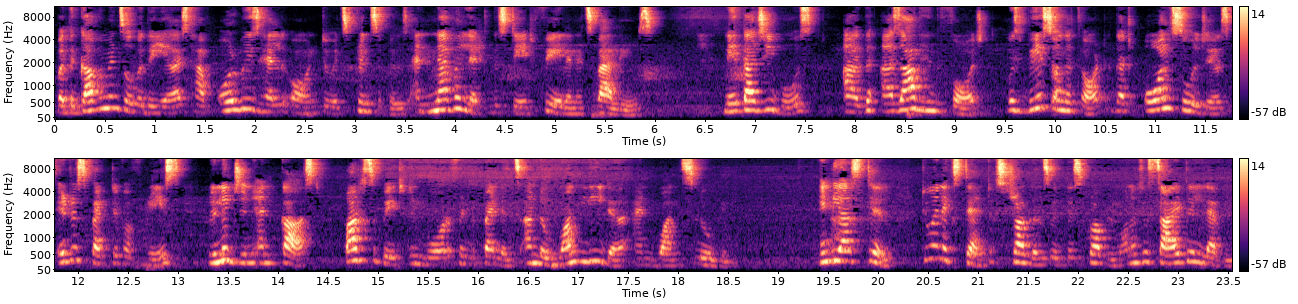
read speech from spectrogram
but the governments over the years have always held on to its principles and never let the state fail in its values. Netaji Bose, the Azad Hind Fauj, was based on the thought that all soldiers, irrespective of race, religion, and caste, participated in war of independence under one leader and one slogan. India still, to an extent, struggles with this problem on a societal level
